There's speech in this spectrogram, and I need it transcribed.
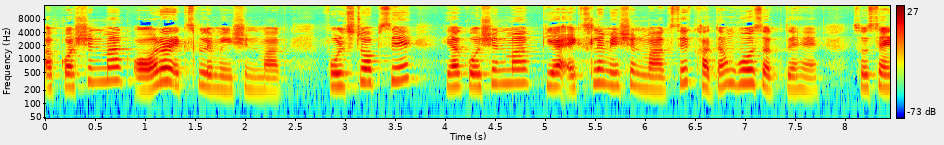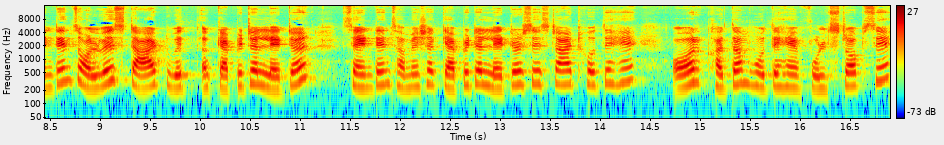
अ क्वेश्चन मार्क और a exclamation mark full stop से या क्वेश्चन मार्क या एक्सक्लेमेशन मार्क से ख़त्म हो सकते हैं। So sentence always start with a capital letter sentence हमेशा कैपिटल लेटर से स्टार्ट होते हैं और ख़त्म होते हैं फुल स्टॉप से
